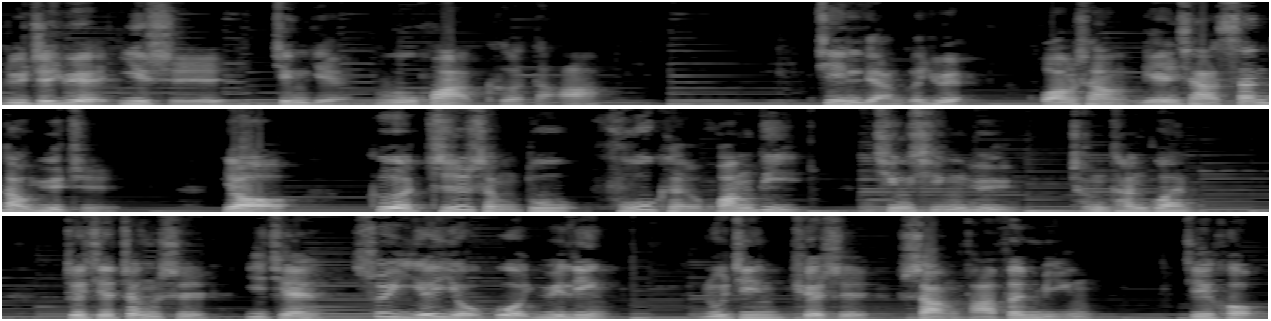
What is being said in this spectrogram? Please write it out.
吕之岳一时竟也无话可答。近两个月，皇上连下三道谕旨，要。各直省都抚垦荒地、清刑狱、惩贪官，这些政事以前虽也有过谕令，如今却是赏罚分明。今后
